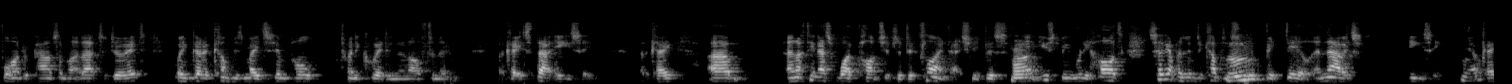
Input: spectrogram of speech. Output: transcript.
400 pounds something like that to do it. Or you can go to companies made simple, 20 quid in an afternoon. Okay, it's that easy. Okay, um, and I think that's why partnerships have declined actually, because right. it used to be really hard. Setting up a limited company mm-hmm. a big deal, and now it's easy. Yeah. Okay,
